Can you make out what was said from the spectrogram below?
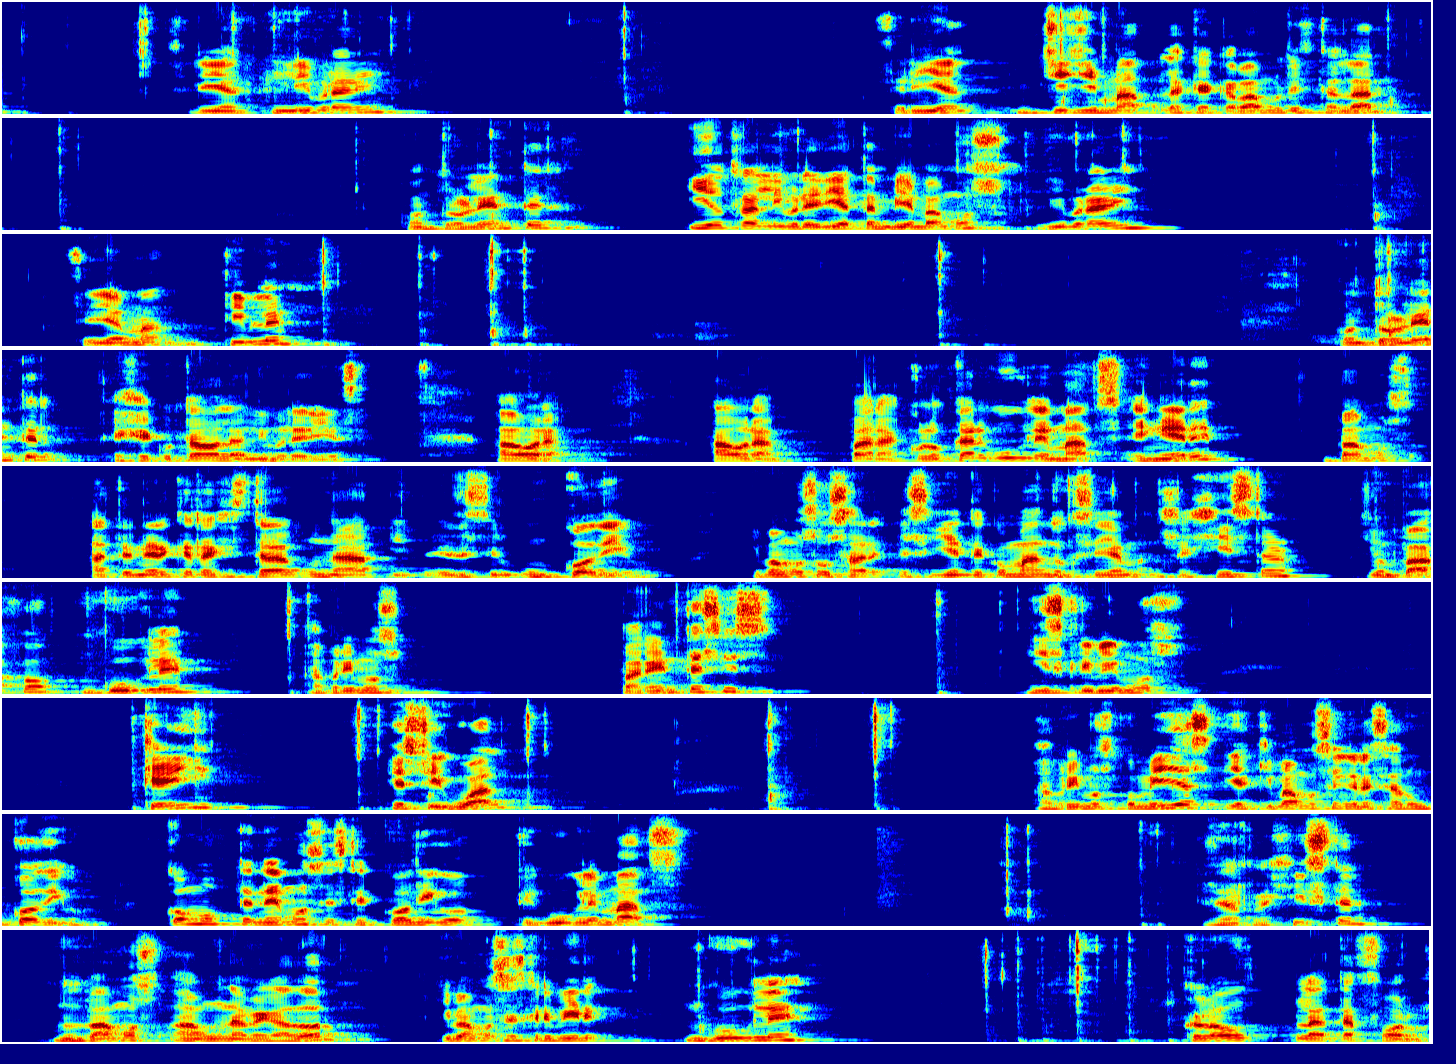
sería library. Sería ggmap, la que acabamos de instalar control enter. Y otra librería también vamos library. Se llama tible. Control enter ejecutado las librerías. Ahora ahora para colocar google maps en r vamos a tener que registrar una API es decir un código. Y vamos a usar el siguiente comando que se llama register-google abrimos paréntesis y escribimos key es igual abrimos comillas y aquí vamos a ingresar un código. ¿cómo obtenemos este código de Google Maps? el register. Nos vamos a un navegador y vamos a escribir Google Cloud Platform.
